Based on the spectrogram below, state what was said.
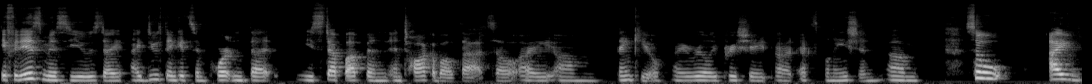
if it is misused I, I do think it's important that you step up and, and talk about that so i um, thank you i really appreciate that explanation um, so I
